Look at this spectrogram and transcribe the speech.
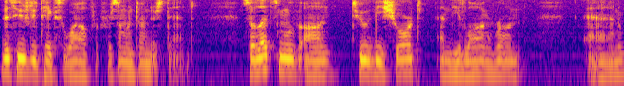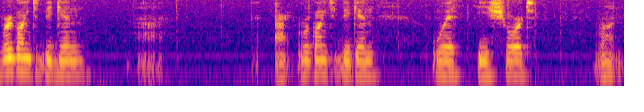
this usually takes a while for, for someone to understand. So let's move on to the short and the long run, and we're going to begin. Uh, all right, we're going to begin with the short run.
